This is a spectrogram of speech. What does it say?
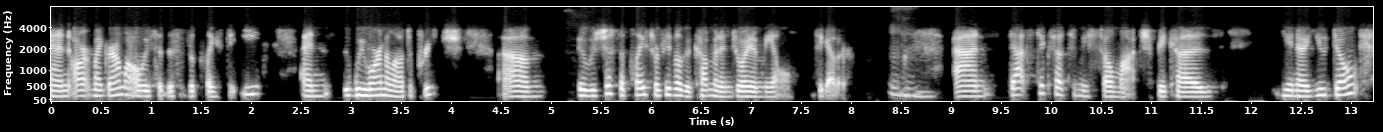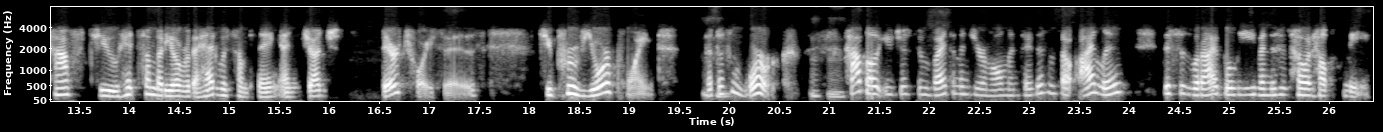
and our, my grandma always said this is a place to eat and we weren't allowed to preach um, it was just a place where people could come and enjoy a meal together Mhm. and that sticks out to me so much because you know you don't have to hit somebody over the head with something and judge their choices to prove your point that Mhm. doesn't work Mhm. how about you just invite them into your home and say this is how i live this is what i believe and this is how it helps me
